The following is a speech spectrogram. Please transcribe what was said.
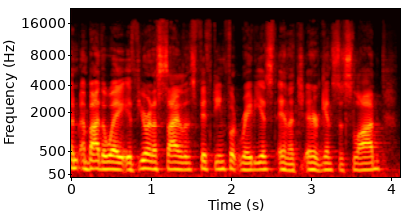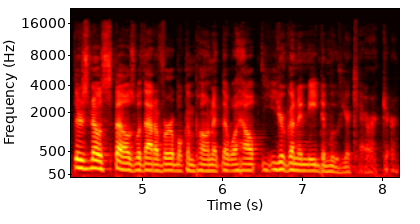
And, and, by the way, if you're in a silence 15 foot radius and a, against a slaad, there's no spells without a verbal component that will help. You're going to need to move your character.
